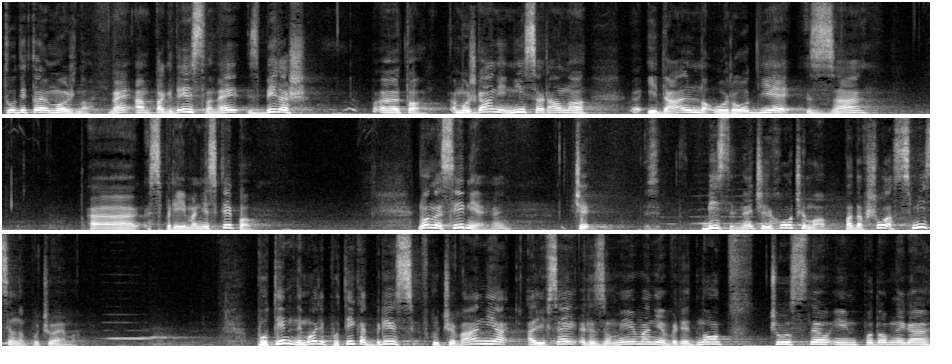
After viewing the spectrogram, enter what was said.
Tudi to je možno, ne? ampak dejstvo, ne? zbiraš to. Možgani niso ravno eh, idealno urodje za uh, sprejemanje sklepov. No, naslednje, ne? če, bistri, ne? če hočemo, pa da v šolah smiselno počujemo, potem ne more potekati brez vključevanja ali vsaj razumevanja vrednot, čustev in podobnega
